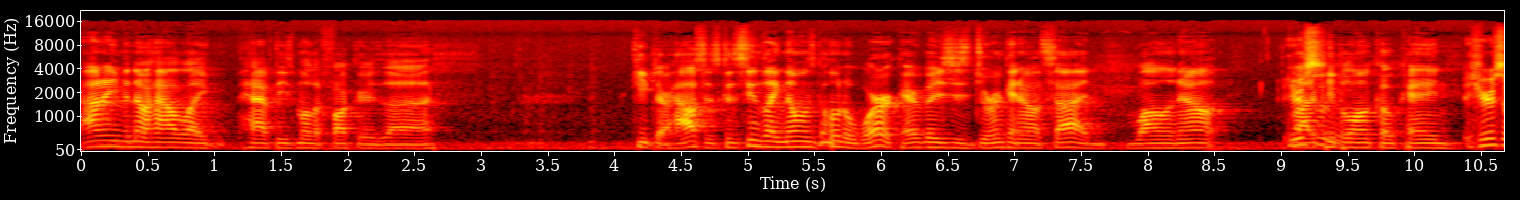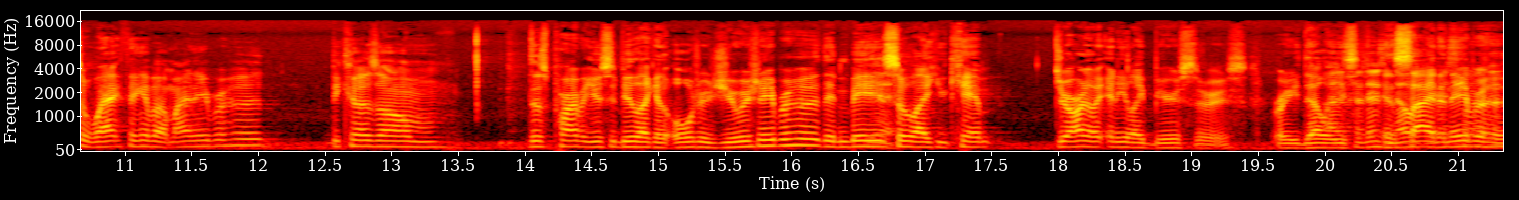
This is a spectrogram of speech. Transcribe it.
I don't even know how like half these motherfuckers uh, keep their houses because it seems like no one's going to work. Everybody's just drinking outside, wilding out. A Here's lot of the- people on cocaine. Here's a whack thing about my neighborhood, because um, this part of it used to be like an older Jewish neighborhood. They made Yeah. it so like you can't. There aren't like any like beer stores or any delis Uh, so inside no the neighborhood.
